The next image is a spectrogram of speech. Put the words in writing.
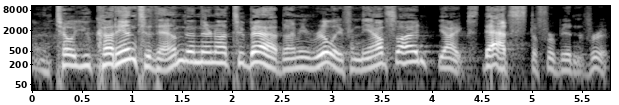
Until you cut into them, then they're not too bad. But I mean, really, from the outside, yikes, that's the forbidden fruit.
